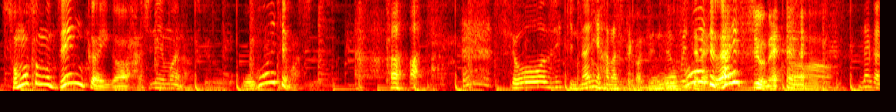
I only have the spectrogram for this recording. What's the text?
そもそも前回が8年前なんですけど覚えてます？正直何話したか全然覚えてない。覚えてないっすよね。なんか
